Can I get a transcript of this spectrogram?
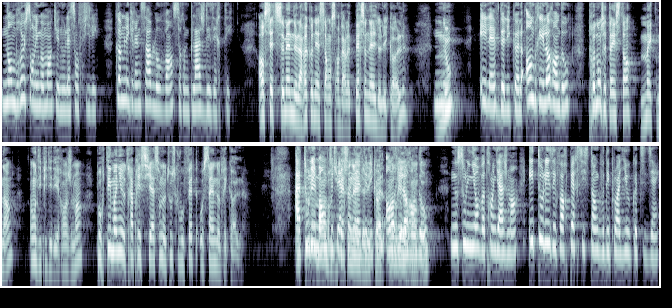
Nombreux sont les moments que nous laissons filer, comme les grains de sable au vent sur une plage désertée. En cette semaine de la reconnaissance envers le personnel de l'école, Nous, nous, élèves de l'école André Laurando, prenons cet instant maintenant, en dépit des dérangements, pour témoigner notre appréciation de tout ce que vous faites au sein de notre école. à tous les membres du personnel de l'école André Laurando, nous soulignons votre engagement et tous les efforts persistants que vous déployez au quotidien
